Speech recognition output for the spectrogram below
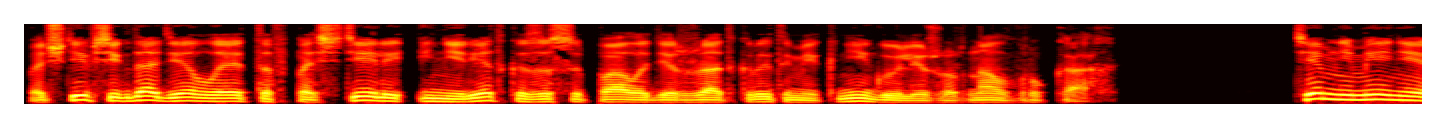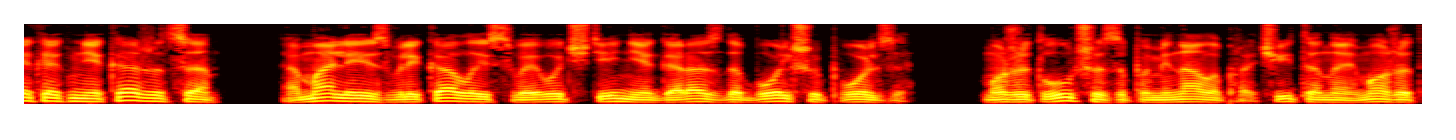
почти всегда делала это в постели и нередко засыпала, держа открытыми книгу или журнал в руках. Тем не менее, как мне кажется, Амалия извлекала из своего чтения гораздо больше пользы. Может, лучше запоминала прочитанное, может,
